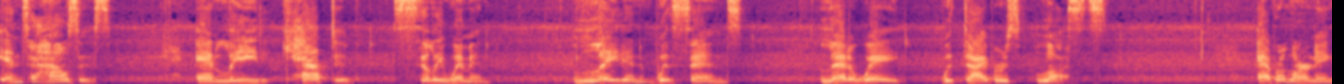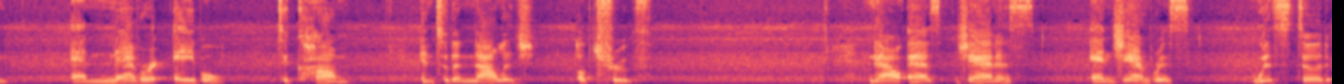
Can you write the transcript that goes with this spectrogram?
into houses and lead captive silly women, laden with sins, led away with divers lusts, ever learning and never able to come into the knowledge of truth. Now, as Jannes and Jambres withstood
